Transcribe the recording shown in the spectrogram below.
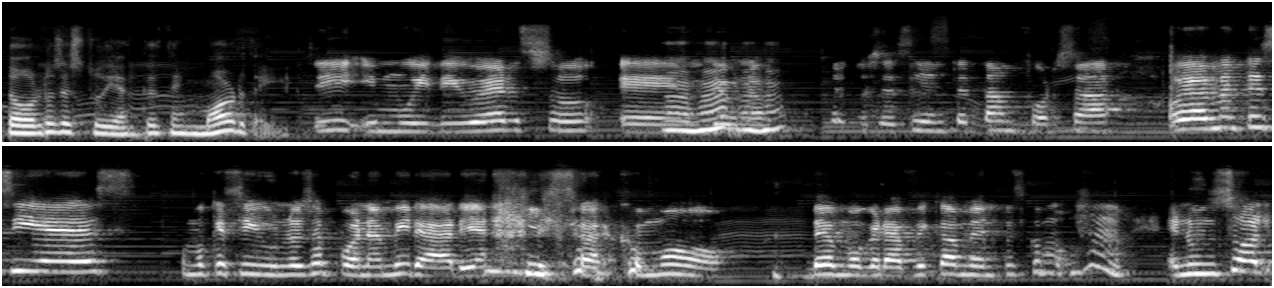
todos los estudiantes de Mordale. Sí, y muy diverso, eh, no se siente tan forzada. Obviamente sí es como que si uno se pone a mirar y analizar como demográficamente, es como hmm, en un sol,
